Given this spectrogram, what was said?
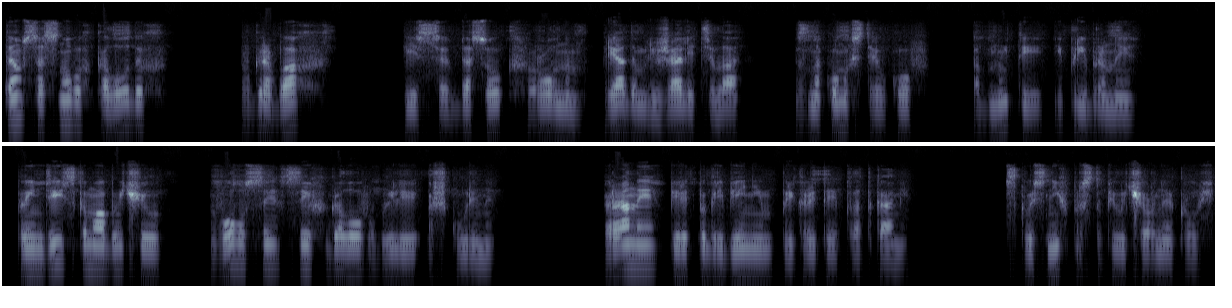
Там в сосновых колодах, в гробах из досок ровным рядом лежали тела знакомых стрелков, обмытые и прибранные. По индейскому обычаю волосы с их голов были ошкурены. Раны перед погребением прикрыты платками. Сквозь них проступила черная кровь.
